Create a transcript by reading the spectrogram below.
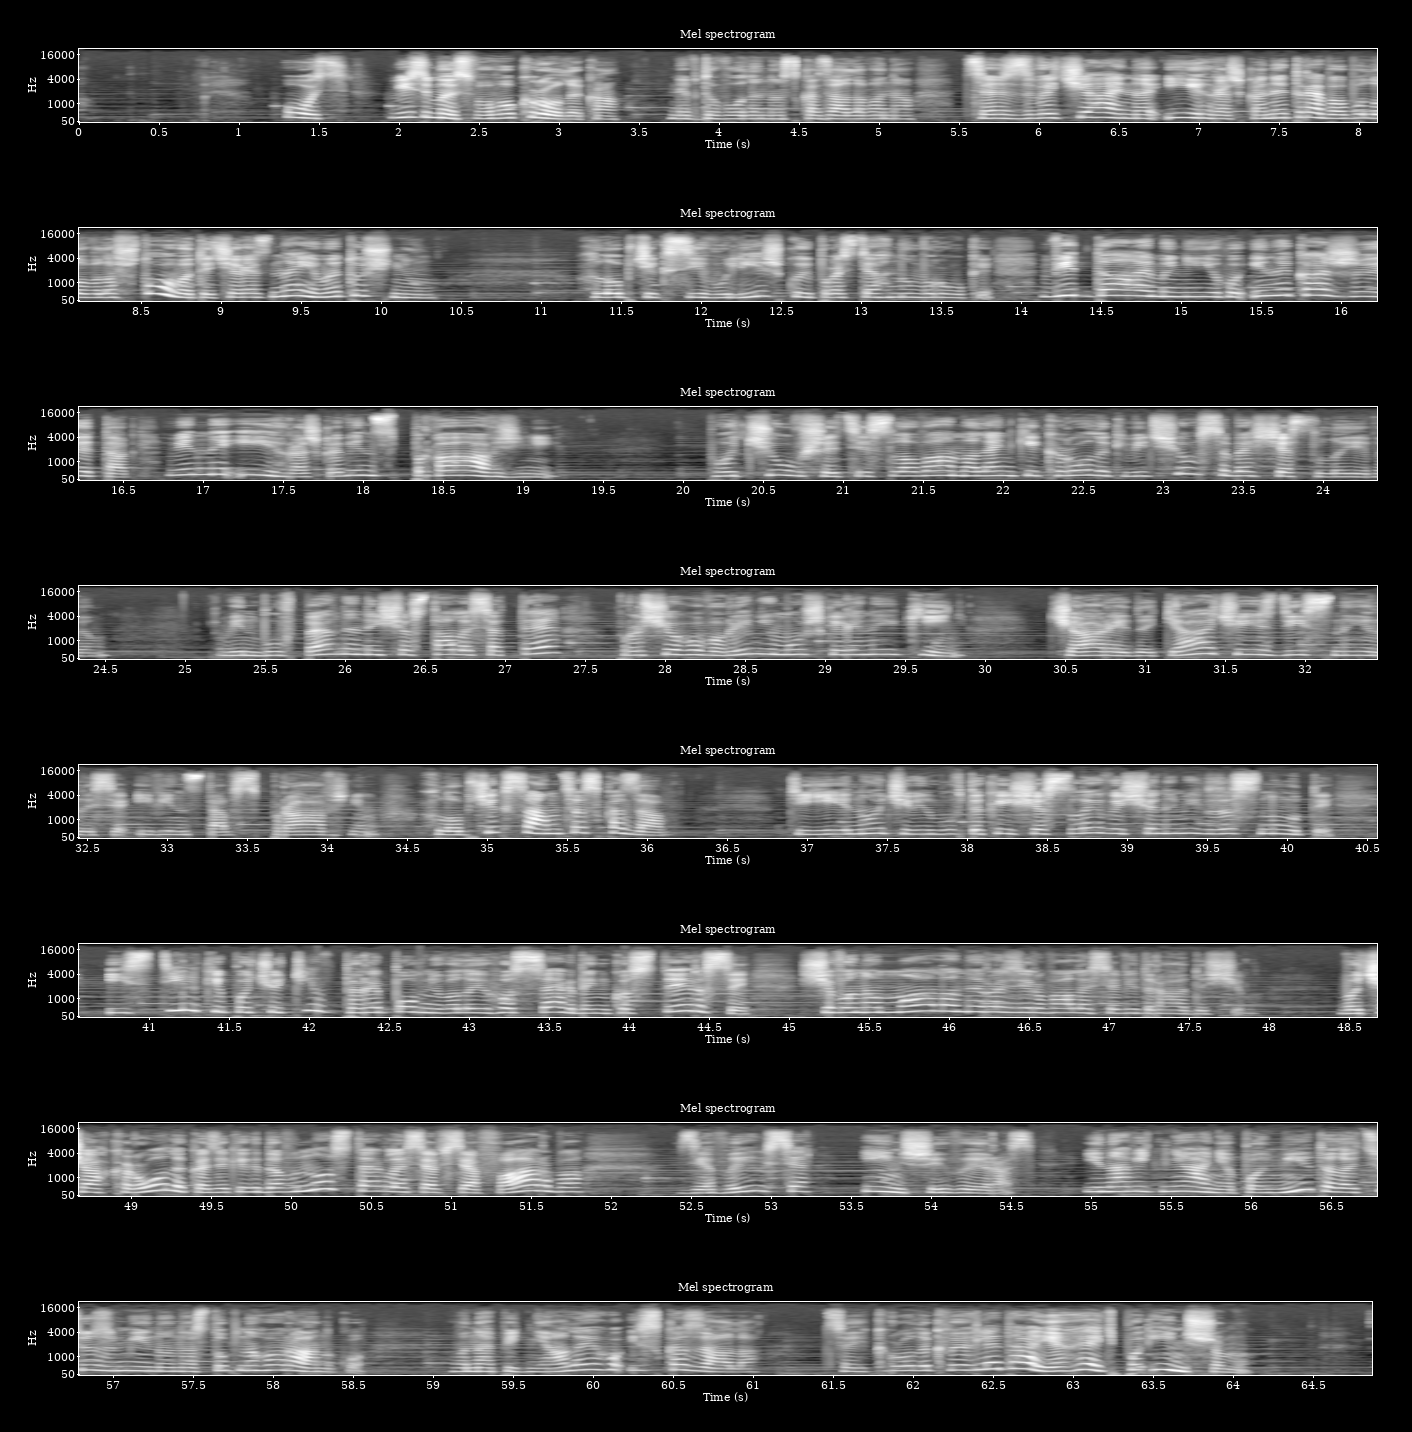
Ось, візьми свого кролика, невдоволено сказала вона. Це ж звичайна іграшка, не треба було влаштовувати через неї метушню. Хлопчик сів у ліжку і простягнув руки. Віддай мені його і не кажи так. Він не іграшка, він справжній. Почувши ці слова, маленький кролик відчув себе щасливим. Він був впевнений, що сталося те, про що говорив йому шкіряний кінь. Чари дитячої здійснилися, і він став справжнім. Хлопчик сам це сказав. Тієї ночі він був такий щасливий, що не міг заснути, і стільки почуттів переповнювало його серденько стирси, що воно мало не розірвалося від радощів. В очах кролика, з яких давно стерлася вся фарба, з'явився інший вираз, і навіть няня помітила цю зміну наступного ранку. Вона підняла його і сказала цей кролик виглядає геть по-іншому.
